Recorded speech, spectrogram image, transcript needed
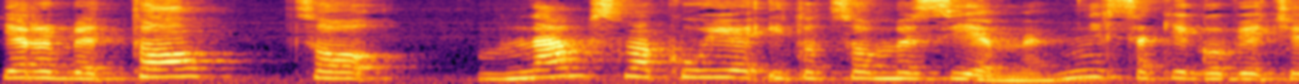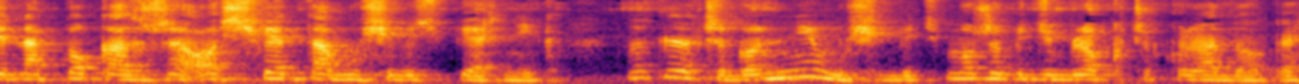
Ja robię to, co nam smakuje i to, co my zjemy. Nic takiego, wiecie, na pokaz, że o święta musi być piernik. No dlaczego? Nie musi być. Może być blok czekoladowy.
